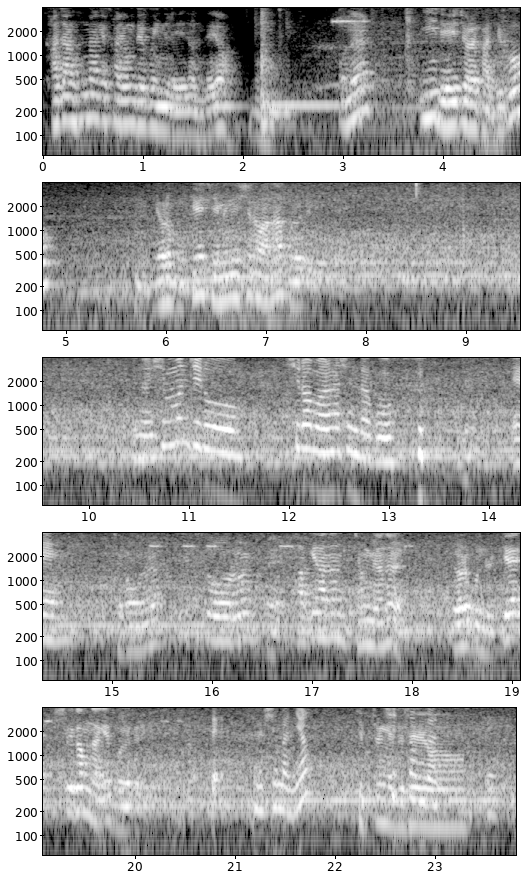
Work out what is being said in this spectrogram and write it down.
가장 흔하게 사용되고 있는 레이저인데요. 네, 오늘 이 레이저를 가지고 음, 여러분께 재밌는 실험 하나 보여드립니다. 오늘 신문지로 실험을 하신다고. 예. 제가 오늘 색소를 네, 확인하는 장면을 여러분들께 실감나게 보여드리겠습니다. 네, 잠시만요. 집중해 시청자- 주세요. 네.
